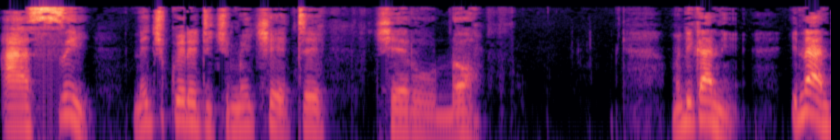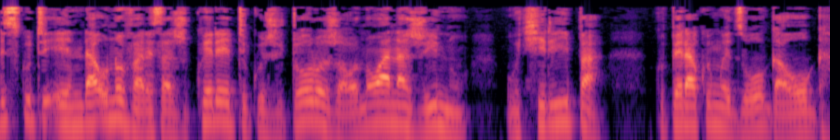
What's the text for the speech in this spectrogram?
asi nechikwereti chimwe chete cherudo. Mudikani ine handisi kuti enda unovharisa zvikwereti kuzvitoro zvaunowana zvinhu uchiripa kupera kwemwedzi woga woga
